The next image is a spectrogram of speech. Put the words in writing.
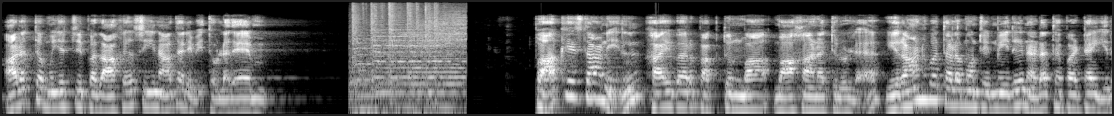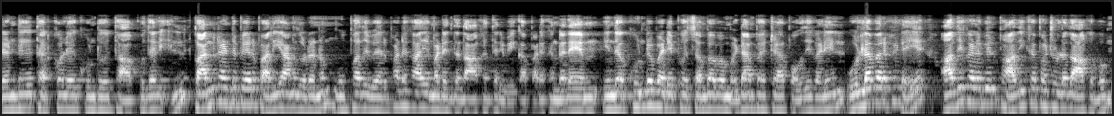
அழுத்த முயற்சிப்பதாக சீனா தெரிவித்துள்ளது. பாகிஸ்தானில் ஹைபர் பக்துன்மா மாகாணத்தில் உள்ள இராணுவ தளம் ஒன்றின் மீது நடத்தப்பட்ட இரண்டு தற்கொலை குண்டு தாக்குதலில் பன்னிரண்டு பேர் பலியானதுடனும் முப்பது பேர் படுகாயமடைந்ததாக தெரிவிக்கப்படுகின்றது. இந்த குண்டுவெடிப்பு சம்பவம் இடம்பெற்ற பகுதிகளில் உள்ளவர்களே அதிக அளவில் பாதிக்கப்பட்டுள்ளதாகவும்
